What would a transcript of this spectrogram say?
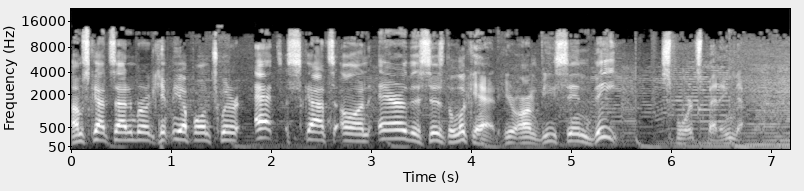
I'm Scott Seidenberg. Hit me up on Twitter at Scott's On Air. This is the look ahead here on VSIN, the Sports Betting Network.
